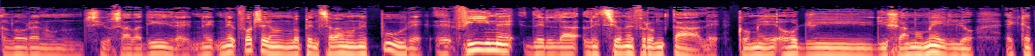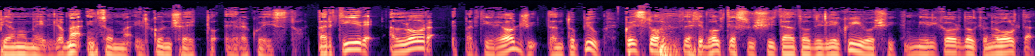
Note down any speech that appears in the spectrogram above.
allora non si usava dire, né, né, forse non lo pensavamo neppure, eh, fine della lezione frontale, come oggi diciamo meglio e capiamo meglio, ma insomma il concetto era questo. Partire allora e partire oggi tanto più. Questo delle volte ha suscitato degli equivoci. Mi ricordo che una volta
